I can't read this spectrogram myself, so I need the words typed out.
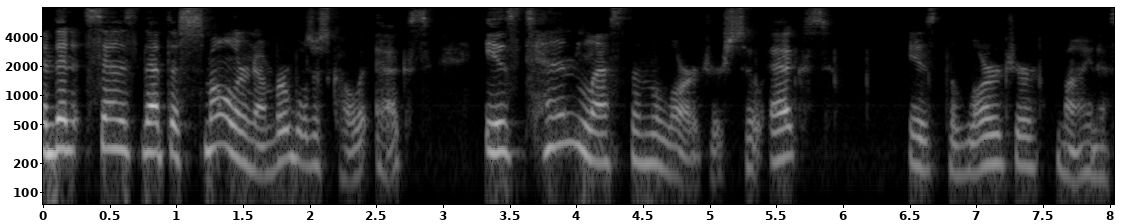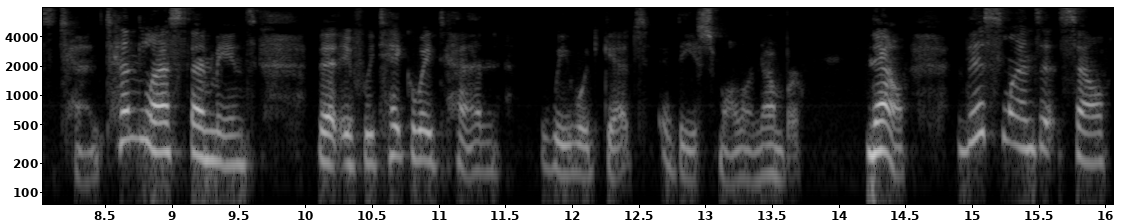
And then it says that the smaller number, we'll just call it x, is 10 less than the larger. So x is the larger minus 10. 10 less than means that if we take away 10, we would get the smaller number. Now, this lends itself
